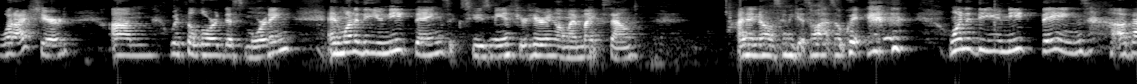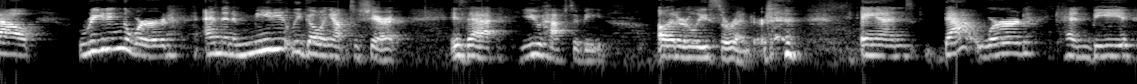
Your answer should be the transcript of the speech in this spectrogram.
what I shared um, with the Lord this morning. And one of the unique things, excuse me if you're hearing all my mic sound, I didn't know I was going to get so hot so quick. one of the unique things about reading the word and then immediately going out to share it is that you have to be utterly surrendered. and that word can be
